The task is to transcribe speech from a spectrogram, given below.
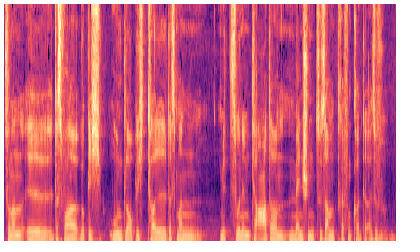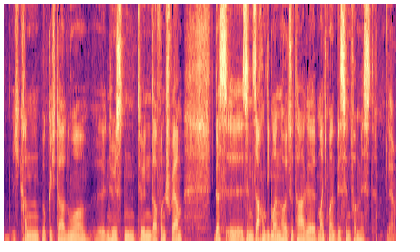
sondern äh, das war wirklich unglaublich toll, dass man mit so einem Theater Menschen zusammentreffen konnte. Also ich kann wirklich da nur äh, in höchsten Tönen davon schwärmen. Das äh, sind Sachen, die man heutzutage manchmal ein bisschen vermisst. Ja.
